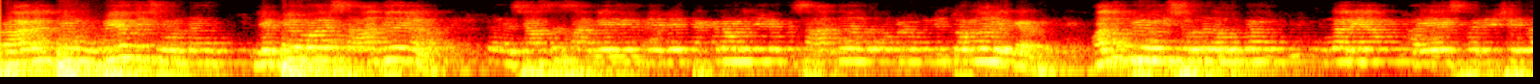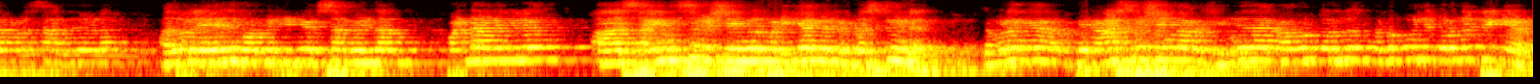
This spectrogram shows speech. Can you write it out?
പ്രാഗൽഭ്യവും ഉപയോഗിച്ചുകൊണ്ട് ലഭ്യമായ സാധ്യതകൾ ശാസ്ത്ര സാങ്കേതിക വിദ്യയിലെ ടെക്നോളജിയിലൊക്കെ സാധ്യതകൾ നമ്മുടെ മുന്നിൽ തുറന്നു കൊടുക്കുകയാണ് അത് ഉപയോഗിച്ചുകൊണ്ട് നമുക്ക് ഇന്നറിയാം ഐ എസ് പരീക്ഷ എഴുതാനുള്ള സാധ്യതകൾ അതുപോലെ ഏത് കോമ്പറ്റേറ്റീവ് എക്സാം എഴുതാം. പണ്ടാണെങ്കിൽ സയൻസ് വിഷയങ്ങൾ പഠിക്കാൻ പറ്റും പ്ലസ് ടുവിന് നമ്മളൊക്കെ രാഷ്ട്ര വിഷയങ്ങളാണ് ഇന്ന് ലോകം തുറന്ന് നമുക്ക് മുന്നിൽ തുറന്നിട്ടിരിക്കുകയാണ്.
